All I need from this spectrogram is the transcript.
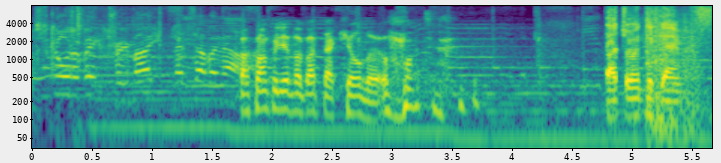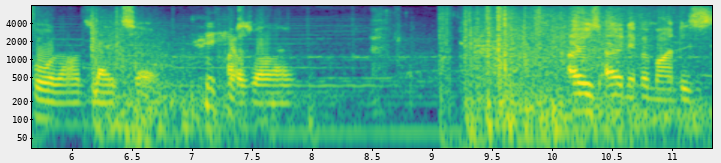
scored a victory, mate. Let's have I can't believe I got that kill though. what? I joined the game four rounds late, so might as well. Uh... Oh, oh, never mind. Is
